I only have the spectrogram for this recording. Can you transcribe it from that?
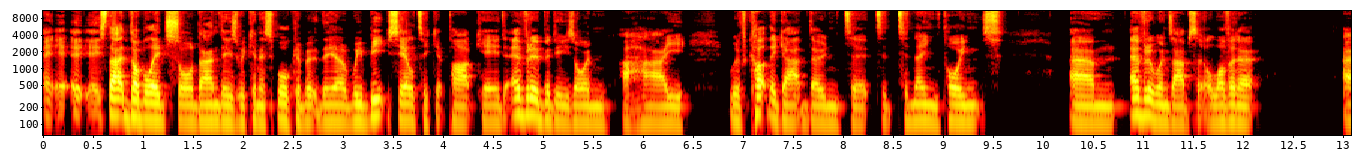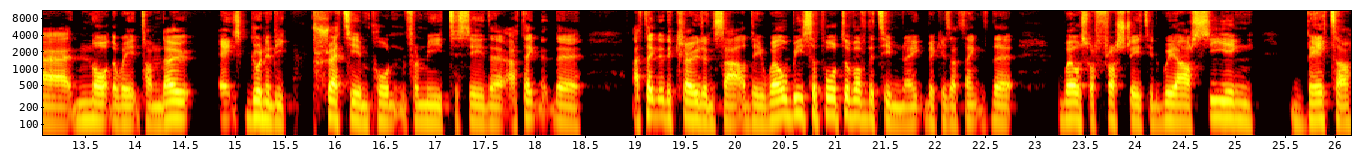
it's that double-edged sword, Andy, as we kind of spoke about there. We beat Celtic at Parkhead. Everybody's on a high. We've cut the gap down to to, to nine points. Um, everyone's absolutely loving it. Uh, not the way it turned out. It's going to be pretty important for me to say that I think that the I think that the crowd on Saturday will be supportive of the team, right? Because I think that whilst we're frustrated, we are seeing better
